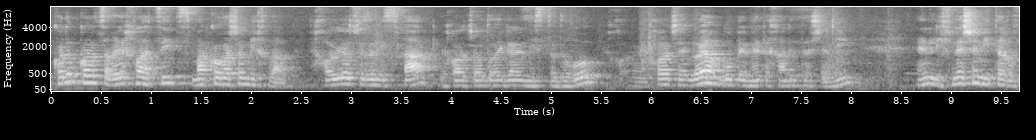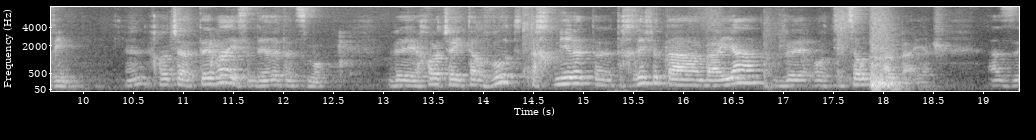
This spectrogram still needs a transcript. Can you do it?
קודם כל צריך להציץ מה קורה שם בכלל. יכול להיות שזה משחק, יכול להיות שעוד רגע הם יסתדרו, יכול להיות שהם לא יהרגו באמת אחד את השני, כן? לפני שהם מתערבים. כן? יכול להיות שהטבע יסדר את עצמו. ויכול להיות שההתערבות תחמיר את, תחריף את הבעיה, ו... או תיצור בכלל בעיה. אז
